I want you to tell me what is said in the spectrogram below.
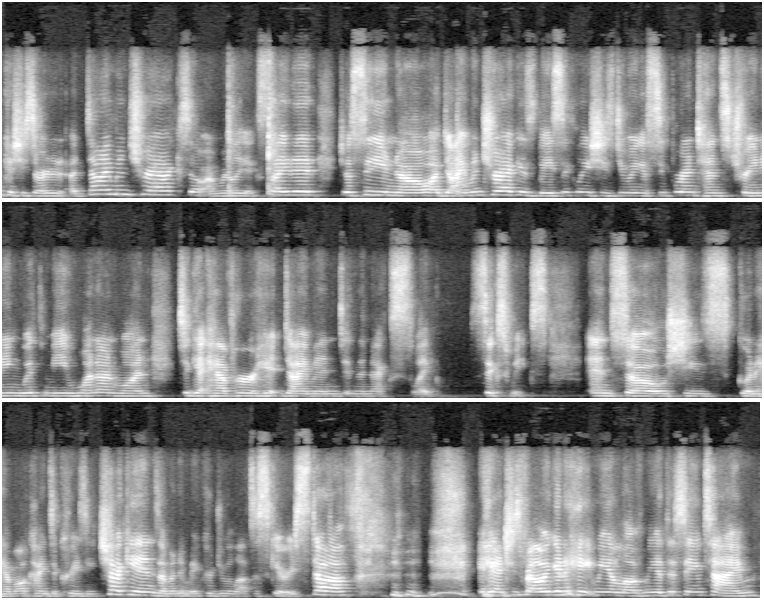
Because she started a diamond track. So I'm really excited. Just so you know, a diamond track is basically she's doing a super intense training with me one on one to get have her hit diamond in the next like six weeks. And so she's going to have all kinds of crazy check ins. I'm going to make her do lots of scary stuff. and she's probably going to hate me and love me at the same time,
